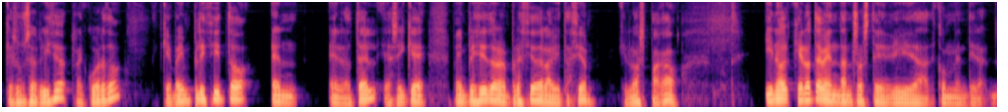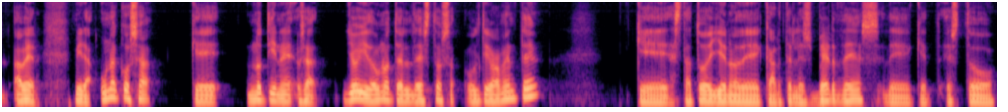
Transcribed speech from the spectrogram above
que es un servicio, recuerdo, que va implícito en el hotel, y así que va implícito en el precio de la habitación, que lo has pagado. Y no, que no te vendan sostenibilidad con mentiras. A ver, mira, una cosa que no tiene, o sea, yo he ido a un hotel de estos últimamente que está todo lleno de carteles verdes, de que esto,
